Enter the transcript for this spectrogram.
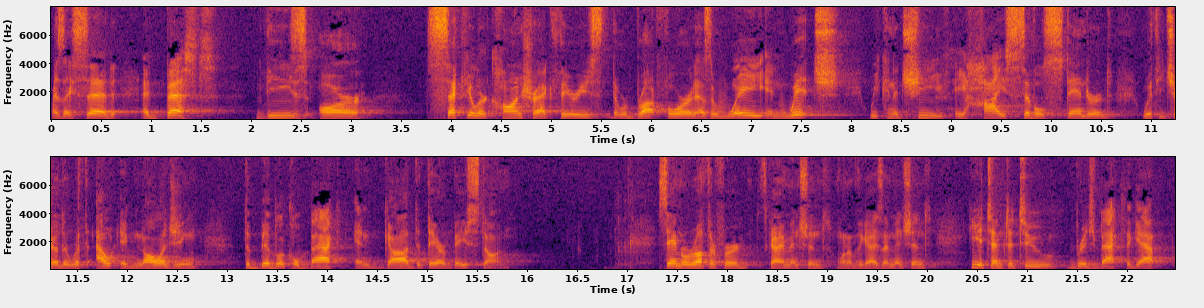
As I said, at best, these are secular contract theories that were brought forward as a way in which we can achieve a high civil standard with each other without acknowledging the biblical back and God that they are based on. Samuel Rutherford, this guy I mentioned, one of the guys I mentioned, he attempted to bridge back the gap,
